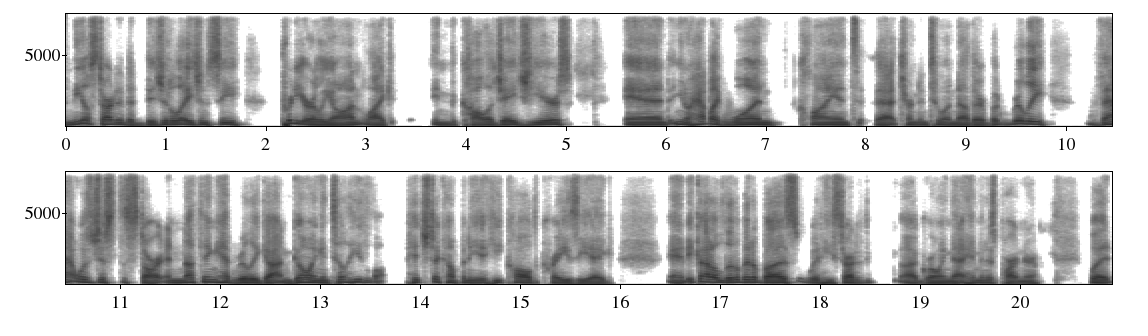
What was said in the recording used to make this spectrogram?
Neil started a digital agency pretty early on, like in the college age years, and you know, had like one client that turned into another, but really that was just the start and nothing had really gotten going until he pitched a company he called crazy egg and it got a little bit of buzz when he started uh, growing that him and his partner but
